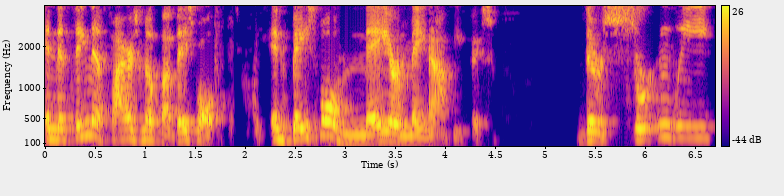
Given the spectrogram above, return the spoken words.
and the thing that fires me up about baseball, and baseball may or may not be fixable. There's certainly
